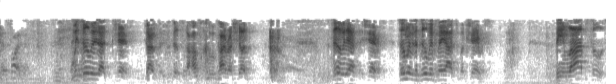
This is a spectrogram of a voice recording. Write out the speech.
That's fine then. We still read that, Sheriff. Jonathan, this is the Hamzach of Parashon. Still read that, Sheriff. Still maybe the two bifnei atzma ksheris. Being lab sus.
